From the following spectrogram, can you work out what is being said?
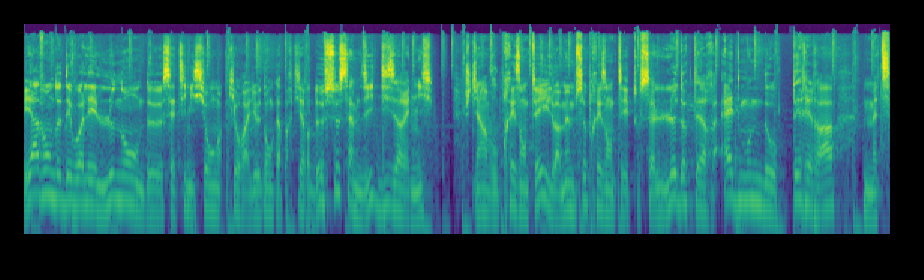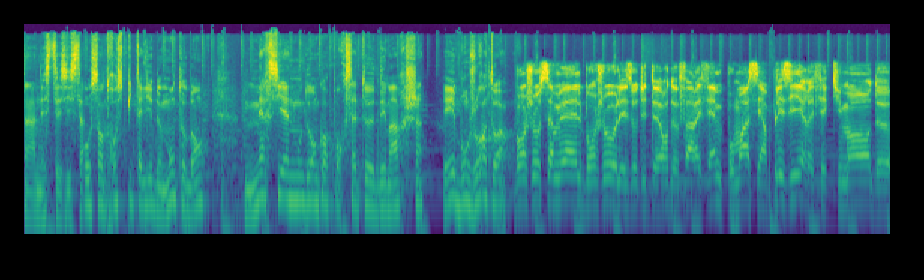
Et avant de dévoiler le nom de cette émission qui aura lieu donc à partir de ce samedi, samedi 10h30. Je tiens à vous présenter, il va même se présenter tout seul, le docteur Edmundo Pereira, médecin anesthésiste au centre hospitalier de Montauban. Merci Edmundo encore pour cette démarche. Et bonjour à toi. Bonjour Samuel, bonjour les auditeurs de Phare FM. Pour moi, c'est un plaisir effectivement de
